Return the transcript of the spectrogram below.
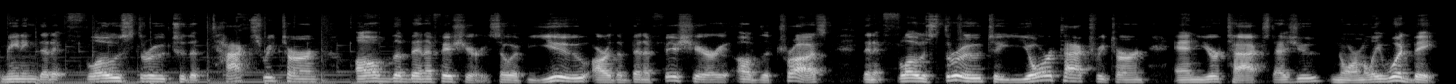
meaning that it flows through to the tax return of the beneficiary. So if you are the beneficiary of the trust, then it flows through to your tax return and you're taxed as you normally would be.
